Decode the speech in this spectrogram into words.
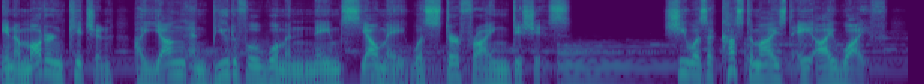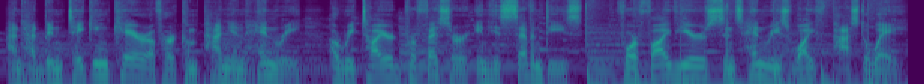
In a modern kitchen, a young and beautiful woman named Xiaomei was stir-frying dishes. She was a customized AI wife and had been taking care of her companion Henry, a retired professor in his 70s, for five years since Henry's wife passed away.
